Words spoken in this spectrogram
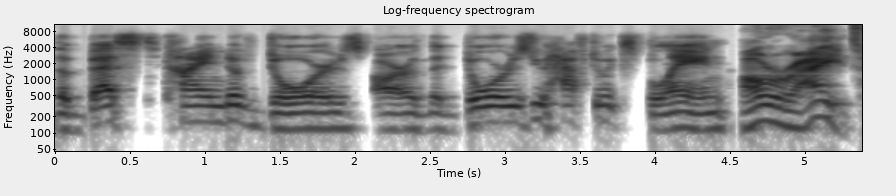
The best kind of doors are the doors you have to explain. All right.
